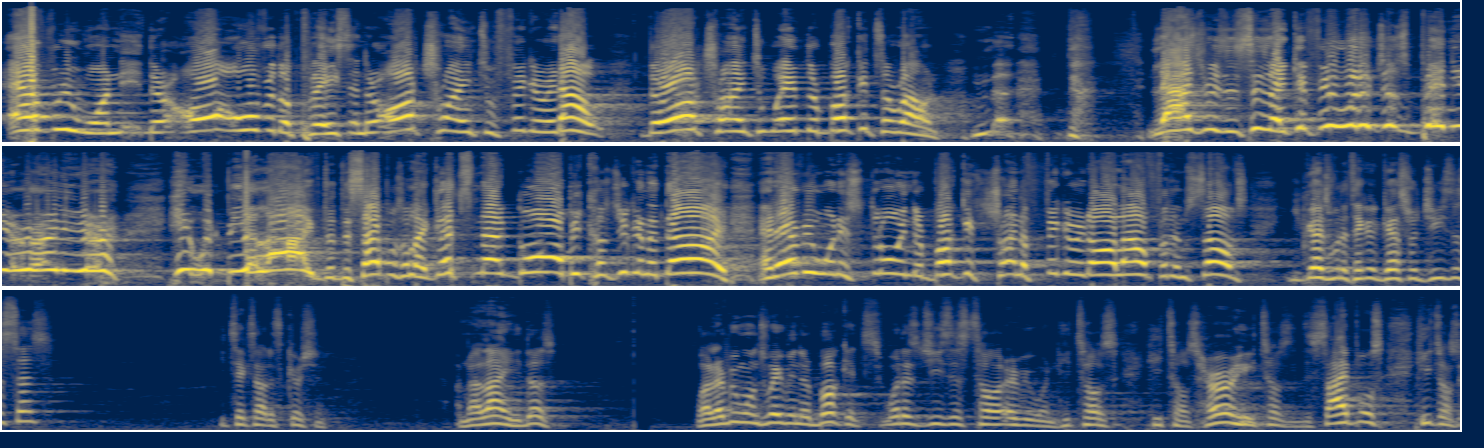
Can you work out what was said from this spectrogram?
everyone, they're all over the place and they're all trying to figure it out. They're all trying to wave their buckets around. Lazarus is like, if you would have just been here earlier, he would be alive. The disciples are like, let's not go because you're going to die. And everyone is throwing their buckets, trying to figure it all out for themselves. You guys want to take a guess what Jesus says? He takes out his cushion. I'm not lying, he does. While everyone's waving their buckets, what does Jesus tell everyone? He tells, he tells her, he tells the disciples, he tells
